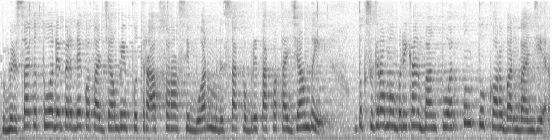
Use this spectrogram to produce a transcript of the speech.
Pemirsa Ketua DPRD Kota Jambi Putra Apsara Sibuan mendesak pemerintah Kota Jambi untuk segera memberikan bantuan untuk korban banjir.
